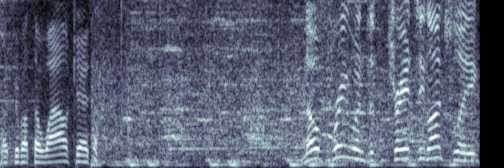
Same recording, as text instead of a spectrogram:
Talk about the Wildcats. No free ones at the Transy Lunch League.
